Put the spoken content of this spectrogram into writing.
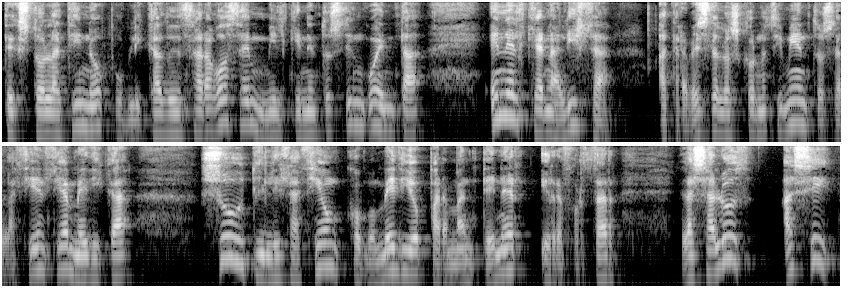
texto latino publicado en Zaragoza en 1550, en el que analiza, a través de los conocimientos de la ciencia médica, su utilización como medio para mantener y reforzar la salud, así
